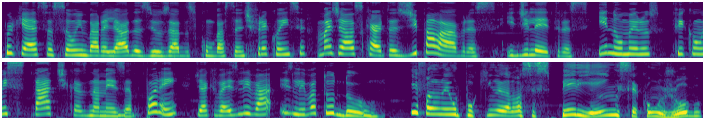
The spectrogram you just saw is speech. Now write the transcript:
porque essas são embaralhadas e usadas com bastante frequência, mas já as cartas de palavras e de letras e números ficam estáticas na mesa. Porém, já que vai eslivar, esliva tudo. E falando aí um pouquinho da nossa experiência com o jogo,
